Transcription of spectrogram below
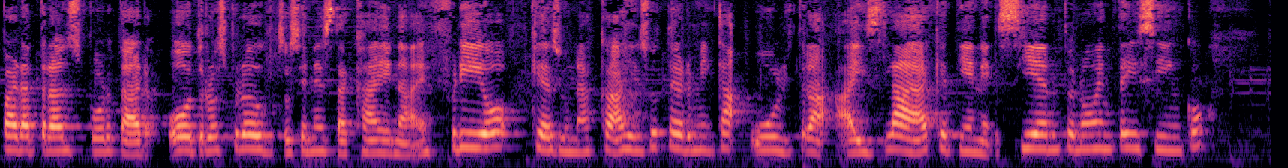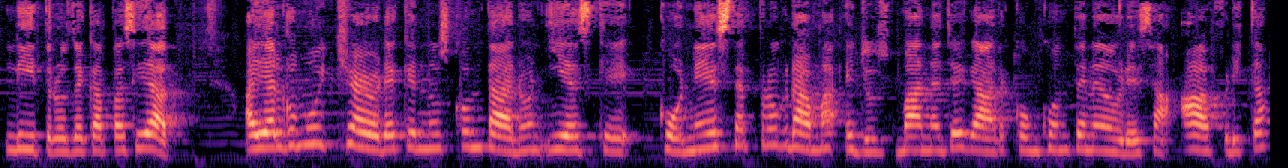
para transportar otros productos en esta cadena de frío, que es una caja isotérmica ultra aislada que tiene 195 litros de capacidad. Hay algo muy chévere que nos contaron y es que con este programa ellos van a llegar con contenedores a África,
